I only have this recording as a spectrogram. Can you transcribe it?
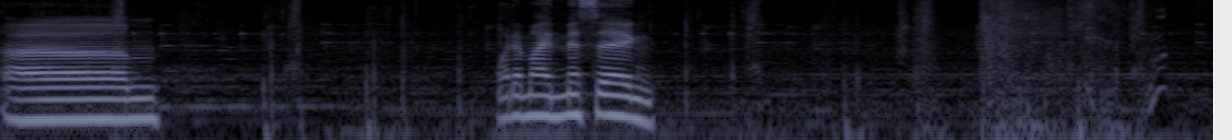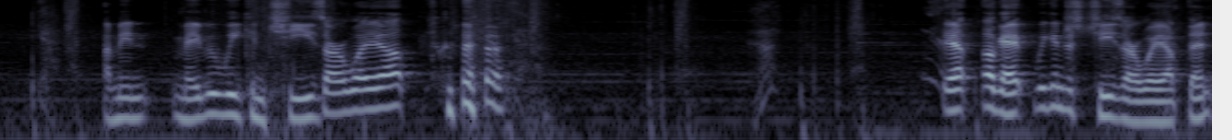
Um... What am I missing? I mean, maybe we can cheese our way up? yep, okay, we can just cheese our way up then.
